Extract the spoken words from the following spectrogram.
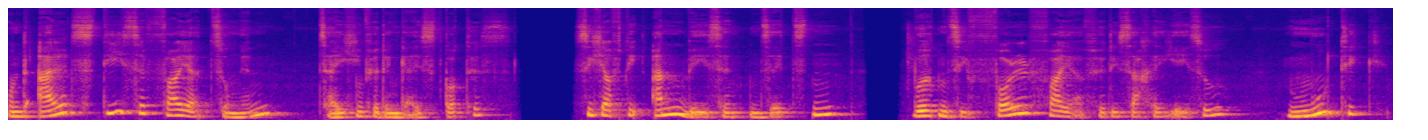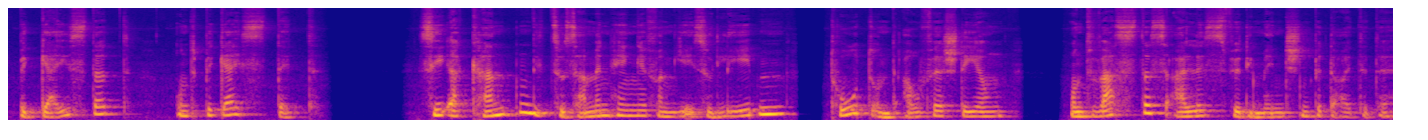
Und als diese Feuerzungen, Zeichen für den Geist Gottes, sich auf die Anwesenden setzten, wurden sie voll Feuer für die Sache Jesu mutig, begeistert und begeistert. Sie erkannten die Zusammenhänge von Jesu Leben, Tod und Auferstehung und was das alles für die Menschen bedeutete.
